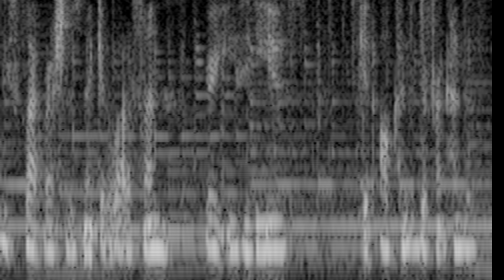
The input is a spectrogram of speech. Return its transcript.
These flat brushes make it a lot of fun. Very easy to use to get all kinds of different kinds of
